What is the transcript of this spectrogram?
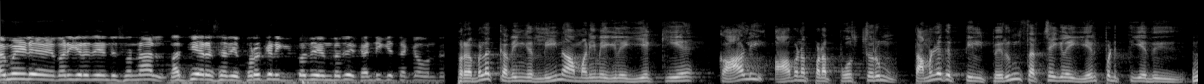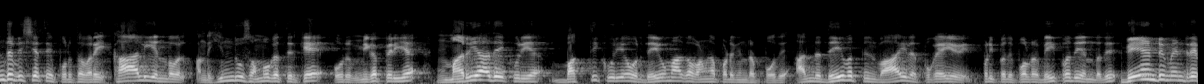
தமிழ் வருகிறது என்று சொன்னால் மத்திய அரசு அதை புறக்கணிப்பது என்பது கண்டிக்கத்தக்க ஒன்று. பிரபல கவிஞர் லீனா மணிமேகலை இயக்கிய காளி ஆவணப்பட போஸ்டரும் தமிழகத்தில் பெரும் சர்ச்சைகளை ஏற்படுத்தியது. இந்த விஷயத்தை பொறுத்தவரை காளி என்பவள் அந்த இந்து சமூகத்திற்கே ஒரு மிகப்பெரிய மரியாதைக்குரிய பக்திக்குரிய ஒரு தெய்வமாக வழங்கப்படுகின்ற போது அந்த தெய்வத்தின் வாயில புகையை பிடிப்பது போன்ற வைப்பது என்பது வேண்டுமென்றே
